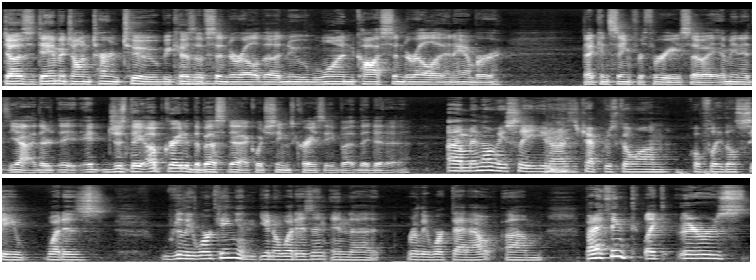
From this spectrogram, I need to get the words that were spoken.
does damage on turn two because Mm-hmm. of Cinderella, the new one cost Cinderella and Amber that can sing for three. So I mean, it's yeah, there it, it just they upgraded the best deck, which seems crazy, but they did it. Um, and obviously, you know, as the chapters go on, hopefully they'll see what is really working and you know what isn't, and uh, really work that out. Um, but I think like there's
